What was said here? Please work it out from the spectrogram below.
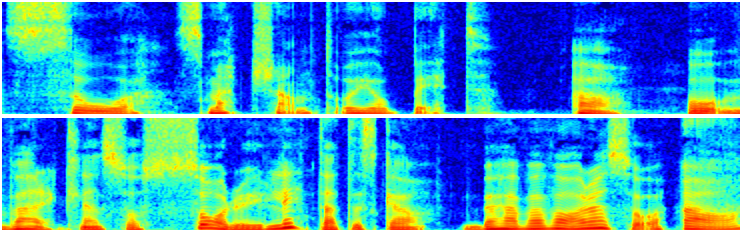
så smärtsamt och jobbigt. Ja. Och verkligen så sorgligt att det ska behöva vara så. Ja.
